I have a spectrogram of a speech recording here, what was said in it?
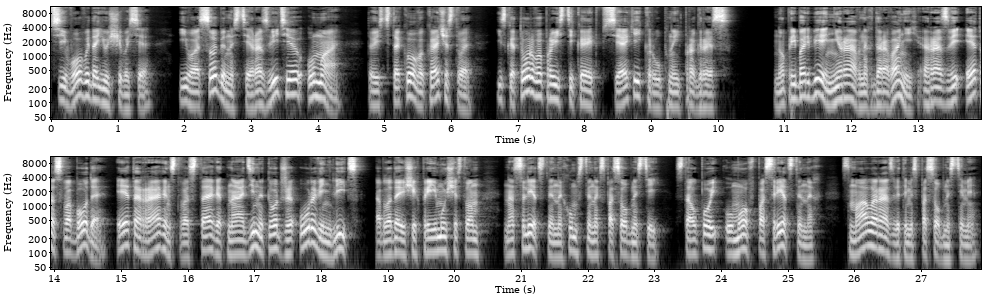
всего выдающегося, и в особенности развитию ума, то есть такого качества, из которого проистекает всякий крупный прогресс. Но при борьбе неравных дарований разве эта свобода, это равенство ставят на один и тот же уровень лиц, обладающих преимуществом наследственных умственных способностей, с толпой умов посредственных, с малоразвитыми способностями?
